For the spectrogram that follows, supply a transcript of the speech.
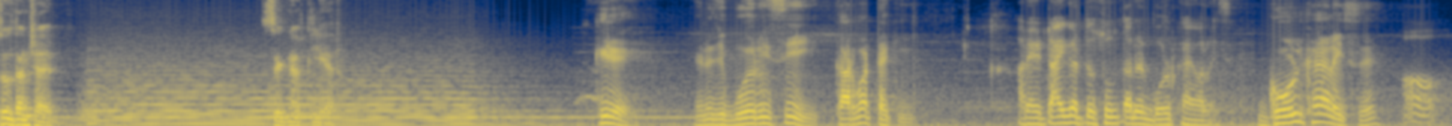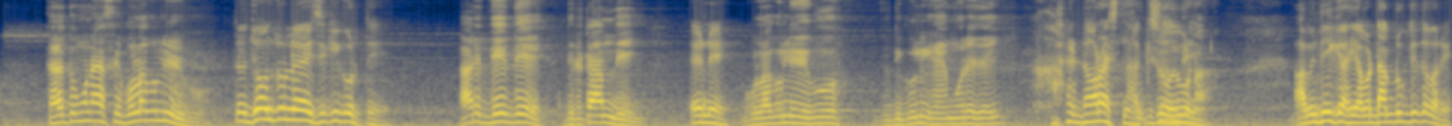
সুলতান সাহেব সিগন্যাল ক্লিয়ার কিরে এনে যে বয়ে রইছি কারবারটা কি? আরে টাইগার তো সুলতানের গোল্ড খায় ফেলাইছে গোল্ড খেয়াল আইছে তাহলে তো মনে আজকে গোলাগুলি হইব। তো যন্ত্র লয়ে আইছে কি করতে? আরে দে দে দুটা টান দেই। এনে। গোলাগুলি হইব যদি গুলি খায় মরে যাই। আরে ডরাইস না কিছু হইব না। আমি দেখি আবার ডাকডুক দিতে পারে?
